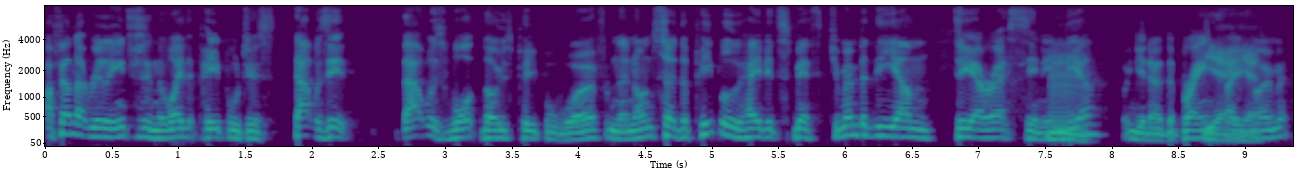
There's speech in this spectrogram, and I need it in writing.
I found that really interesting. The way that people just that was it. That was what those people were from then on. So the people who hated Smith, do you remember the um DRS in India? You know, the brain. Yeah, fade yeah. moment.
